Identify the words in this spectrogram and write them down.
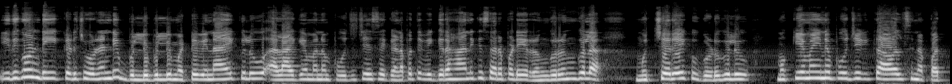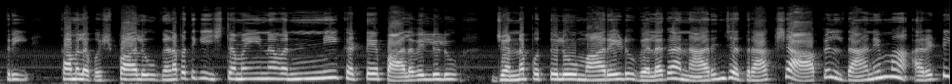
ఇదిగోండి ఇక్కడ చూడండి బుల్లి బుల్లి మట్టి వినాయకులు అలాగే మనం పూజ చేసే గణపతి విగ్రహానికి సరిపడే రంగురంగుల ముచ్చరేకు గొడుగులు ముఖ్యమైన పూజకి కావలసిన పత్రి కమల పుష్పాలు గణపతికి ఇష్టమైనవన్నీ కట్టే పాలవెల్లులు జొన్న పొత్తులు మారేడు వెలగ నారింజ ద్రాక్ష ఆపిల్ దానిమ్మ అరటి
